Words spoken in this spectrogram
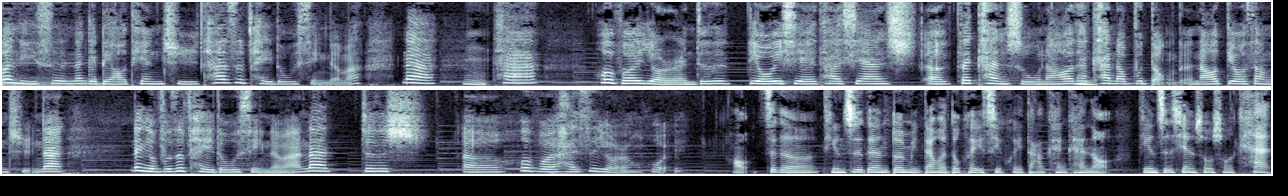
问题是那个聊天区，它是陪读型的嘛？那嗯，他会不会有人就是丢一些他现在呃在看书，然后他看到不懂的，然后丢上去？那那个不是陪读型的嘛？那就是呃，会不会还是有人会？好，这个田芝跟敦敏待会都可以一起回答看看哦。田芝先说说看。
